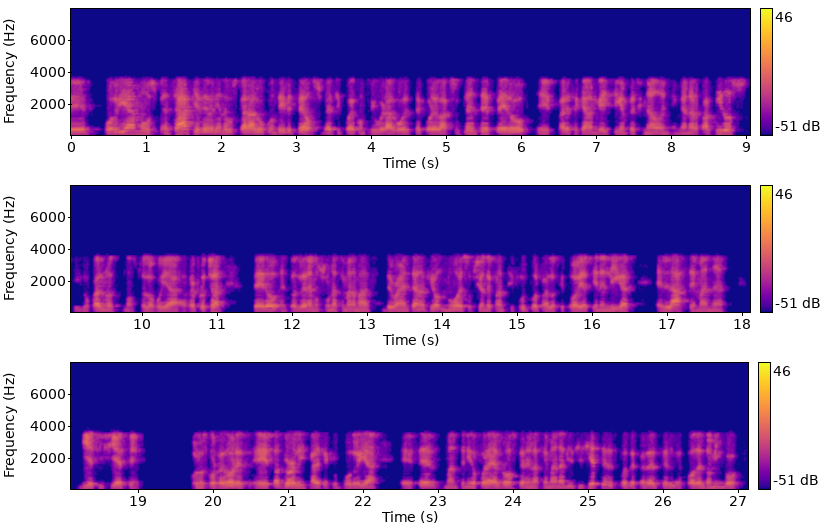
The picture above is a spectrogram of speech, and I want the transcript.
Eh, podríamos pensar que deberían de buscar algo con David Phelps, ver si puede contribuir algo de este coreback suplente, pero eh, parece que Adam Gay sigue empecinado en, ganar partidos, y lo cual no, no, se lo voy a reprochar, pero entonces veremos una semana más de Ryan Tannehill. No es opción de fantasy football para los que todavía tienen ligas en la semana 17. Con los corredores, eh, Todd Gurley parece que podría eh, ser mantenido fuera del roster en la semana 17 después de perderse el juego del domingo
